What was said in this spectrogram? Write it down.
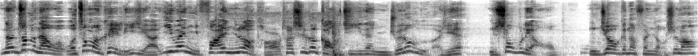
那这么的，我我这么可以理解啊，因为你发现你老头他是个搞基的，你觉得恶心，你受不了，你就要跟他分手，是吗？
